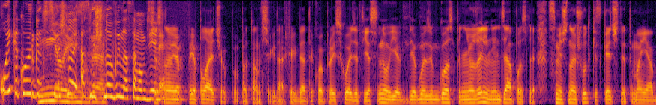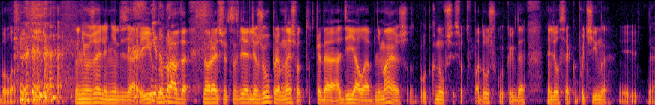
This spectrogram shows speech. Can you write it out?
ой, какой Ургант Милый, смешной, а да. смешной вы на самом деле. Честно, я, я плачу потом всегда, когда такое происходит. Если, ну, я, я говорю, господи, неужели нельзя после смешной шутки сказать, что это моя была? Ну, неужели нельзя? И, Нет, ну, ну, правда, наворачивается, я лежу, прям, знаешь, вот тут, когда одеяло обнимаешь, уткнувшись вот в подушку, когда налил себе капучино, и, да.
